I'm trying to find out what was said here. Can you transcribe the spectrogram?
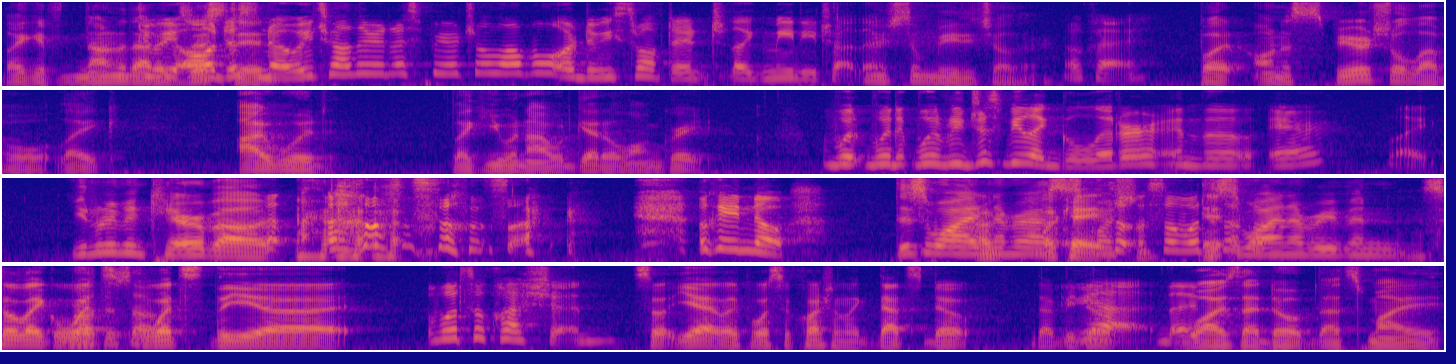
like if none of that do we existed, all just know each other in a spiritual level, or do we still have to like meet each other? we still meet each other. Okay. But on a spiritual level, like I would, like you and I would get along great. Would would would we just be like glitter in the air? Like, You don't even care about. I'm so sorry. Okay, no. This is why I never asked okay. this So- question. so what's this the is why I never even. So like brought what's what's the uh What's the question? so yeah like what's the question like that's dope that'd be dope Yeah. that- Why is that dope? That's my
